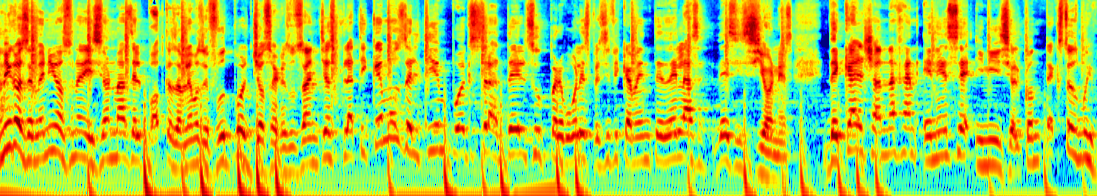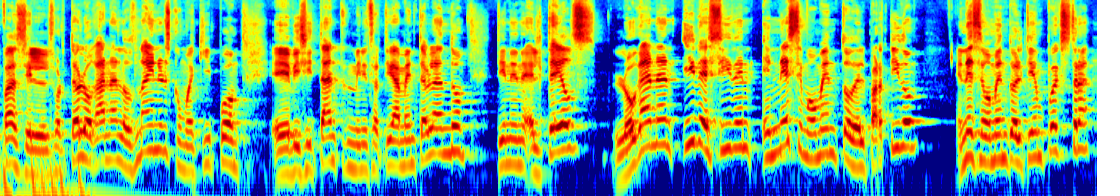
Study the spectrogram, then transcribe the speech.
Amigos, bienvenidos a una edición más del podcast Hablemos de Fútbol. Yo soy Jesús Sánchez. Platiquemos del tiempo extra del Super Bowl, específicamente de las decisiones de Kyle Shanahan en ese inicio. El contexto es muy fácil. El sorteo lo ganan los Niners como equipo eh, visitante administrativamente hablando. Tienen el Tails, lo ganan y deciden en ese momento del partido, en ese momento del tiempo extra,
